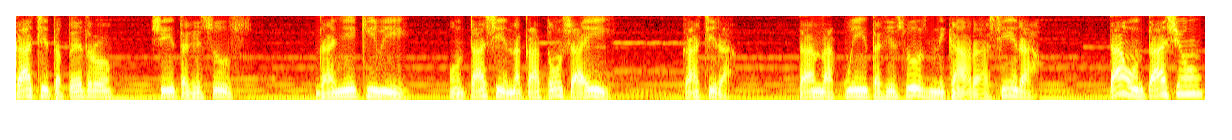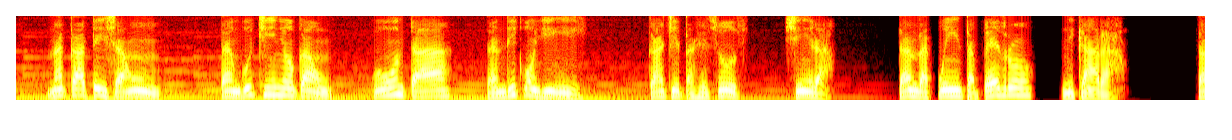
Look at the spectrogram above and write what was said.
kachi ta pedro xin ta jesús. Dañi kivi ontaxi nakaton xa'i kachira tanda kuin ta jesús nika'ara xinra ta un tashun na kate isaun tangu chinyo kaun kun ta tandikon yi. Kache ta Jesus shinra tanda kuin ta Pedro nikara ta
